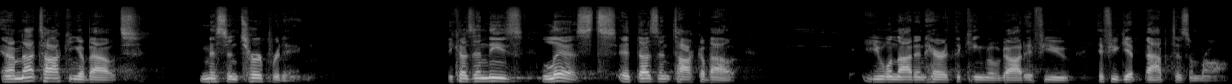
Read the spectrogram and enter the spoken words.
And I'm not talking about misinterpreting, because in these lists, it doesn't talk about you will not inherit the kingdom of God if you if you get baptism wrong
